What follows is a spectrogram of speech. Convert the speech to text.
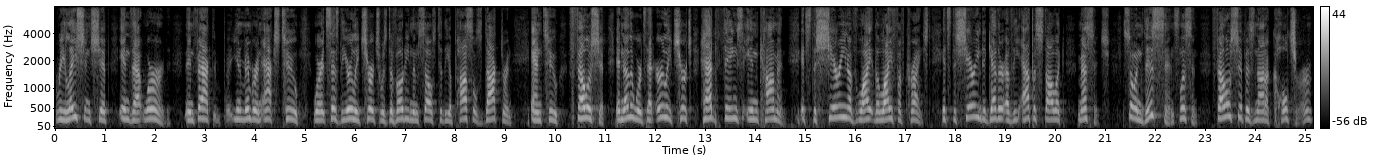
relationship in that word. In fact, you remember in Acts 2, where it says the early church was devoting themselves to the apostles' doctrine and to fellowship. In other words, that early church had things in common. It's the sharing of li- the life of Christ, it's the sharing together of the apostolic message. So, in this sense, listen, fellowship is not a culture,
